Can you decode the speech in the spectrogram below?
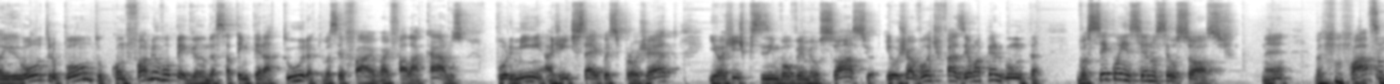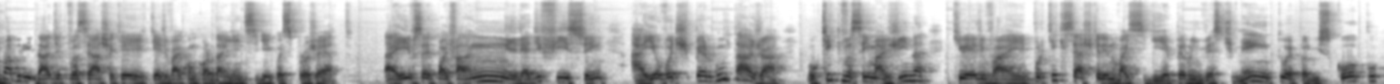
E outro ponto, conforme eu vou pegando essa temperatura que você vai falar, Carlos, por mim, a gente segue com esse projeto e a gente precisa envolver meu sócio, eu já vou te fazer uma pergunta. Você conhecendo o seu sócio, né? Qual a probabilidade que você acha que, que ele vai concordar em a gente seguir com esse projeto? Aí você pode falar, hum, ele é difícil, hein? Aí eu vou te perguntar já, o que, que você imagina que ele vai... Por que, que você acha que ele não vai seguir? É pelo investimento? É pelo escopo?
